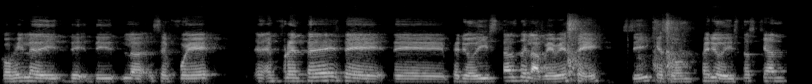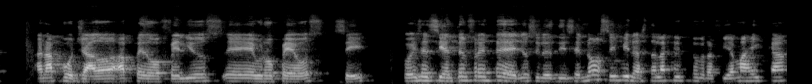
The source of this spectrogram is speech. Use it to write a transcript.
coge y le se fue en frente de, periodistas de la BBC, ¿sí? que son periodistas que han, han apoyado a pedofilios eh, europeos, ¿sí? Coge y se siente enfrente de ellos y les dice, no, sí, mira, esta es la criptografía mágica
